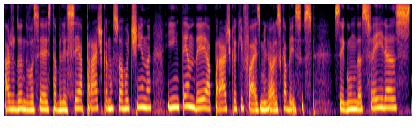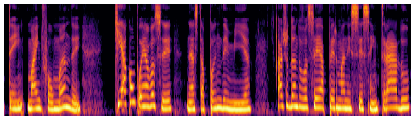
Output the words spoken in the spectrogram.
ajudando você a estabelecer a prática na sua rotina e entender a prática que faz melhores cabeças. Segundas-feiras tem Mindful Monday, que acompanha você nesta pandemia, ajudando você a permanecer centrado,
